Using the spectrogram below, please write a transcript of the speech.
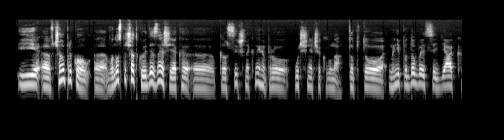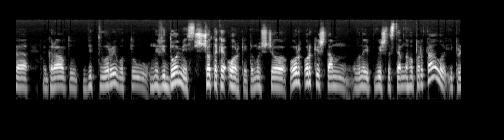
І е, в чому прикол? Е, воно спочатку йде, знаєш, як е, класична книга про учня чаклуна. Тобто мені подобається, як е, грав тут відтворив оту невідомість, що таке орки. Тому що ор, орки ж там вони вийшли з темного порталу, і про,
